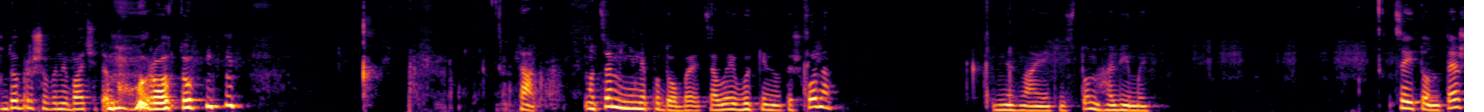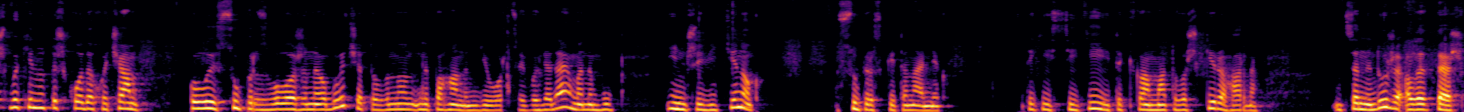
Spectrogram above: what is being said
Добре, що ви не бачите мого роту. Так, оце мені не подобається, але викинути шкода. Не знаю, якийсь тон галімий. Цей тон теж викинути шкода, хоча, коли супер зволожене обличчя, то воно непогано Діор цей виглядає. У мене був інший відтінок, суперський тональник. Такий стійкий і така матова шкіра гарна. Це не дуже, але теж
